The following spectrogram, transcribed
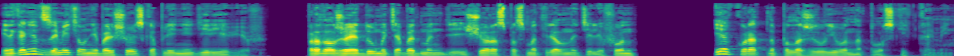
и, наконец, заметил небольшое скопление деревьев. Продолжая думать об Эдмонде, еще раз посмотрел на телефон и аккуратно положил его на плоский камень.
